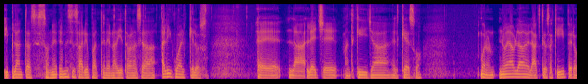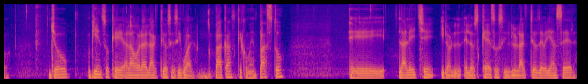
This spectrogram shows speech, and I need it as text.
y plantas son, es necesario para tener una dieta balanceada, al igual que los eh, la leche, mantequilla, el queso. Bueno, no he hablado de lácteos aquí, pero yo pienso que a la hora de lácteos es igual. Vacas que comen pasto, eh, la leche y los quesos y los lácteos deberían ser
